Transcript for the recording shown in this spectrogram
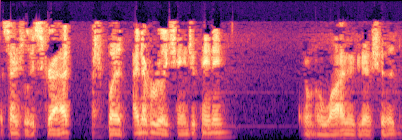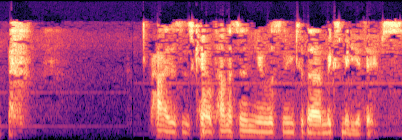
essentially scratch, but I never really change a painting. I don't know why. Maybe I should. Hi, this is Kale Tunnessen. You're listening to the Mixed Media Tapes.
